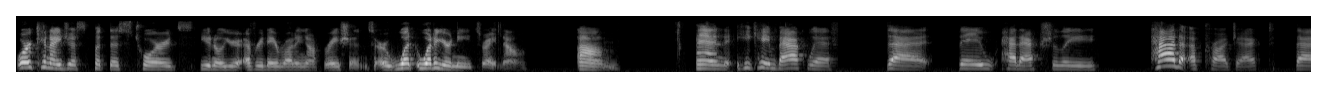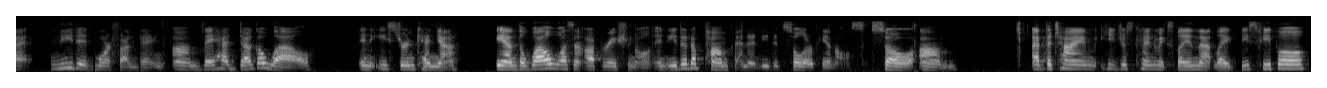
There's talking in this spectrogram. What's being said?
Or can I just put this towards you know your everyday running operations? Or what what are your needs right now? Um, and he came back with that they had actually had a project that needed more funding. Um, they had dug a well in eastern Kenya, and the well wasn't operational. It needed a pump and it needed solar panels. So um, at the time, he just kind of explained that like these people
